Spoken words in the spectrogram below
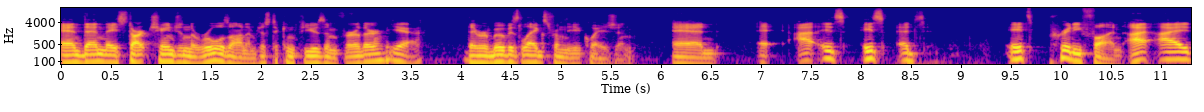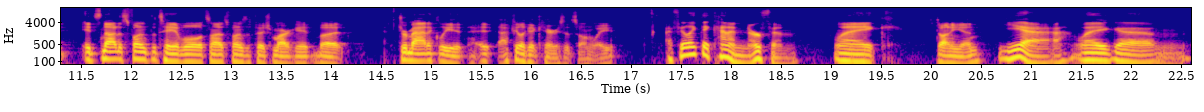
and then they start changing the rules on him just to confuse him further yeah. They remove his legs from the equation. And I, it's it's it's it's pretty fun. I i it's not as fun as the table it's not as fun as the fish market but dramatically it, it i feel like it carries its own weight. I feel like they kind of nerf him. Like, donnie yen? yeah, like, um,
